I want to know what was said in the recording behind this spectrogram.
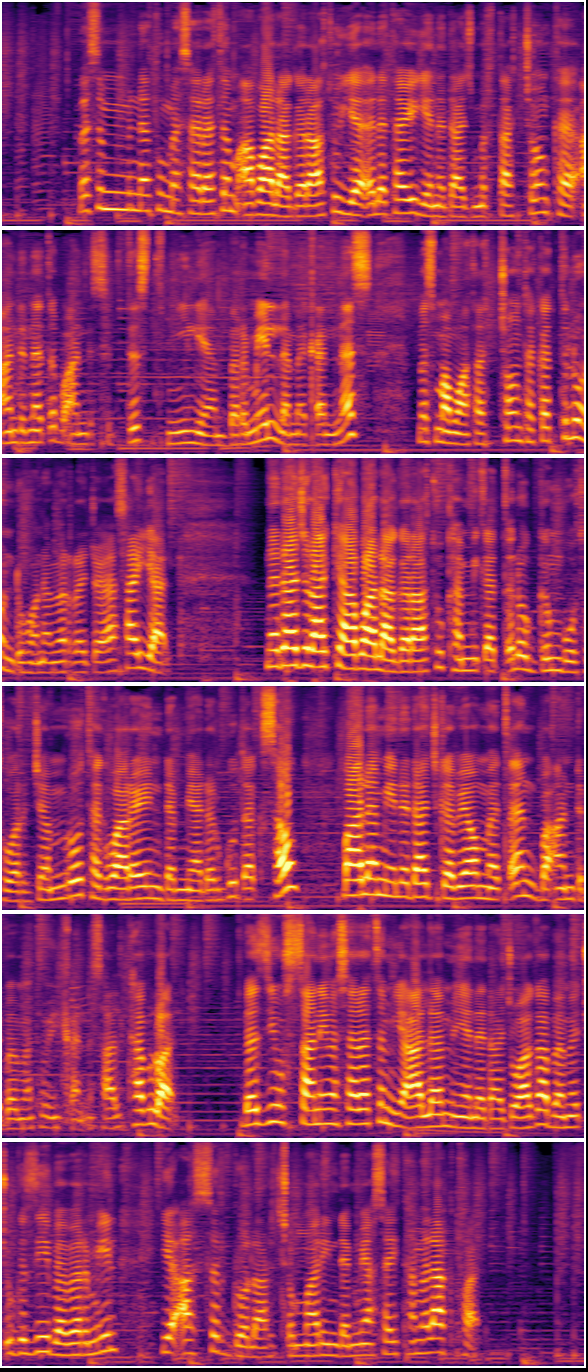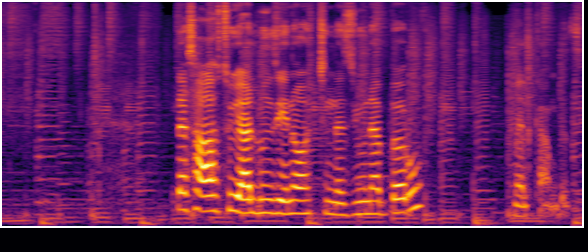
በስምምነቱ መሰረትም አባል ሀገራቱ የዕለታዊ የነዳጅ ምርታቸውን ከ1.16 ሚሊዮን በርሜል ለመቀነስ መስማማታቸውን ተከትሎ እንደሆነ መረጃው ያሳያል። ነዳጅ ላኪ አባል ሀገራቱ ከሚቀጥለው ግንቦት ወር ጀምሮ ተግባራዊ እንደሚያደርጉ ጠቅሰው በዓለም የነዳጅ ገበያው መጠን በአንድ በመቶ ይቀንሳል ተብሏል። በዚህ ውሳኔ መሰረትም የዓለም የነዳጅ ዋጋ በመጪው ጊዜ በበርሜል የ10 ዶላር ጭማሪ እንደሚያሳይ ተመላክቷል። ለሰዓቱ ያሉን ዜናዎች እነዚሁ ነበሩ። መልካም ጊዜ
